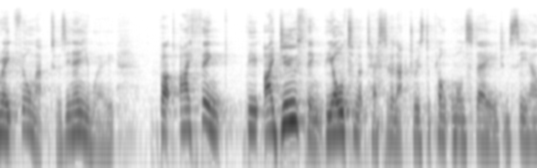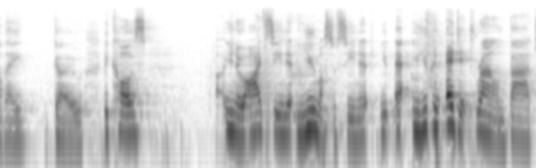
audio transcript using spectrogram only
great film actors in any way, but I think the, I do think the ultimate test of an actor is to plonk them on stage and see how they go, because uh, you know I've seen it, and you must have seen it. You, eh, you can edit round bad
